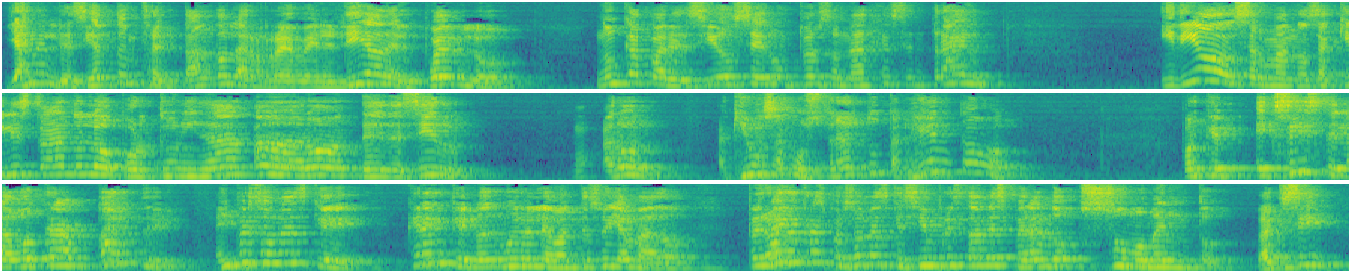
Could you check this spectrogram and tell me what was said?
ya en el desierto enfrentando la rebeldía del pueblo, nunca pareció ser un personaje central. Y Dios, hermanos, aquí le está dando la oportunidad a Aarón de decir, Aarón, aquí vas a mostrar tu talento. Porque existe la otra parte. Hay personas que creen que no es muy relevante su llamado, pero hay otras personas que siempre están esperando su momento. ¿Verdad que sí?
